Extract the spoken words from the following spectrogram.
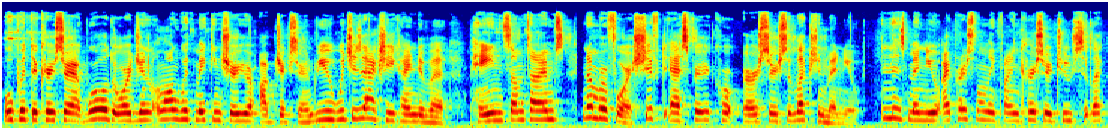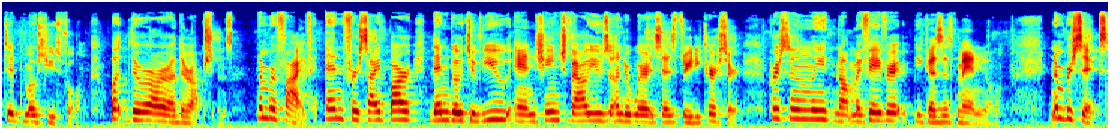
We'll put the cursor at world origin along with making sure your objects are in view, which is actually kind of a pain sometimes. Number four, Shift S for your cursor selection menu. In this menu, I personally find cursor to selected most useful, but there are other options. Number 5, N for sidebar, then go to view and change values under where it says 3D cursor. Personally, not my favorite because it's manual. Number 6,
